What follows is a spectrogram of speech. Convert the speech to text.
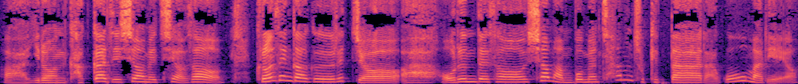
아, 이런 갖가지 시험에 치여서 그런 생각을 했죠. 아, 어른 돼서 시험 안 보면 참 좋겠다라고 말이에요.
